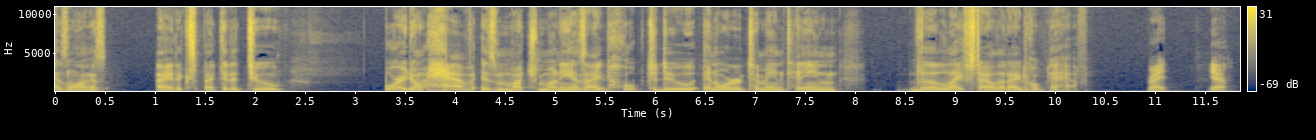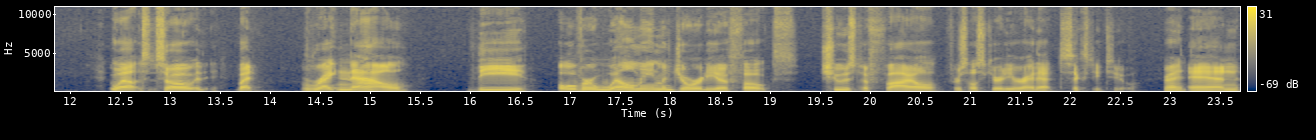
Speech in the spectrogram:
as long as I had expected it to, or I don't have as much money as I'd hoped to do in order to maintain the lifestyle that I'd hope to have. Right. Yeah. Well, so, but right now, the overwhelming majority of folks choose to file for Social Security right at 62. Right. And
